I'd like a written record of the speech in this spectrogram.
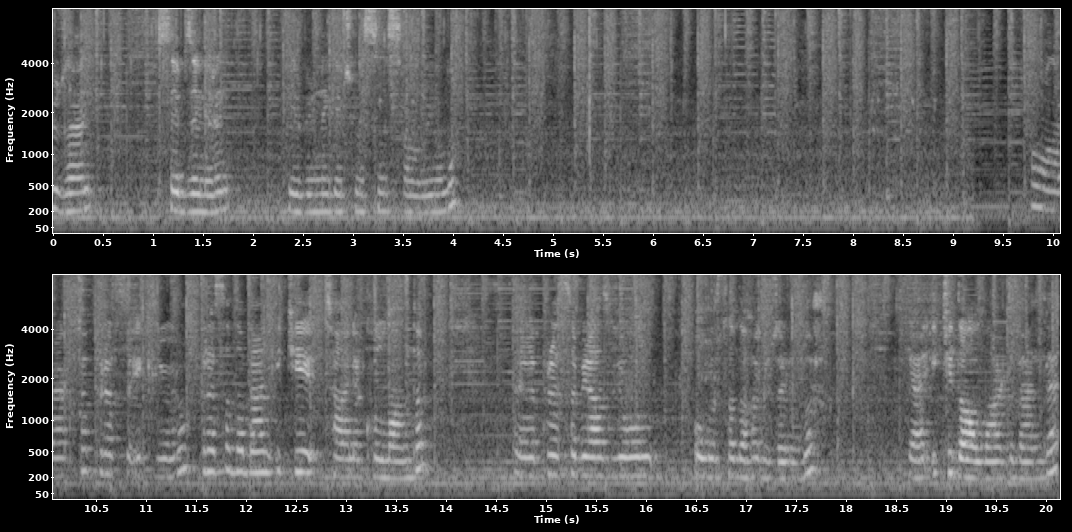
Güzel sebzelerin birbirine geçmesini sağlayalım. Son olarak da pırasa ekliyorum. Pırasa da ben iki tane kullandım. Ee, pırasa biraz yoğun olursa daha güzel olur. Yani iki dal vardı bende.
